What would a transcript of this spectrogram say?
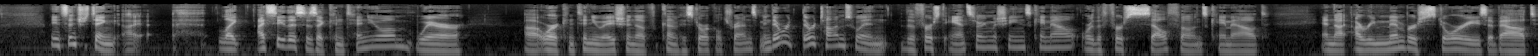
I mean it's interesting. I like I see this as a continuum where, uh, or a continuation of kind of historical trends. I mean there were there were times when the first answering machines came out or the first cell phones came out, and I, I remember stories about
